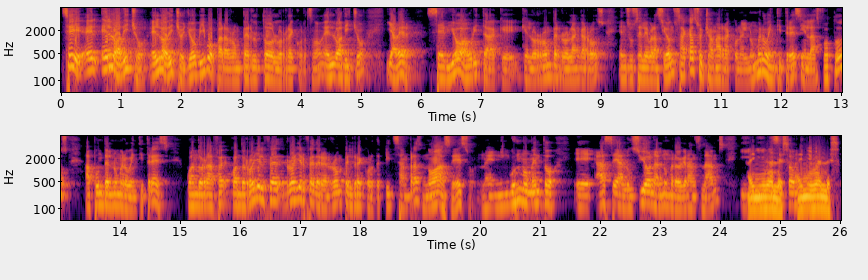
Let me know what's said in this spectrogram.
Sí, él, él, lo ha dicho, él lo ha dicho, yo vivo para romper todos los récords, ¿no? Él lo ha dicho y a ver, se vio ahorita que, que lo rompe Roland Garros, en su celebración saca su chamarra con el número 23 y en las fotos apunta el número 23 cuando, cuando Roger, Federer rompe el récord de Pete Sampras, no hace eso. en ningún momento eh, hace alusión al número de Grand Slams. hay niveles, hay niveles.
